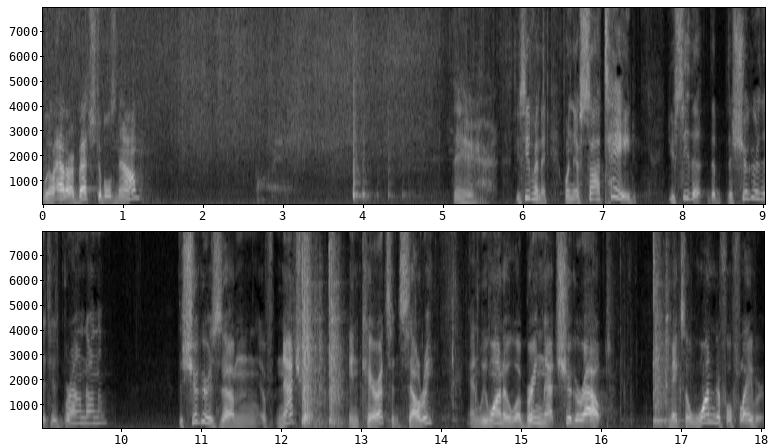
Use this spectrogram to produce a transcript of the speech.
we'll add our vegetables now. There. You see when, they, when they're sauteed, you see the, the, the sugar that is browned on them? The sugar is um, natural in carrots and celery, and we want to uh, bring that sugar out. It makes a wonderful flavor.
